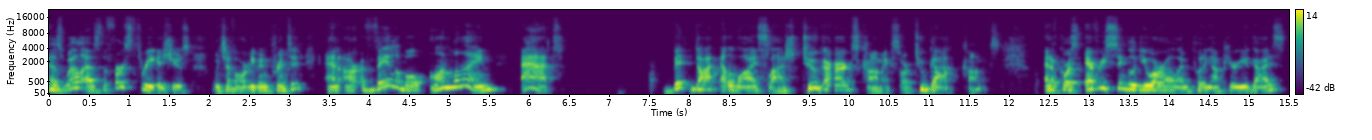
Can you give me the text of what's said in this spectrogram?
as well as the first three issues, which have already been printed and are available online at bit.ly slash two gargs comics or two comics. And of course, every single URL I'm putting up here, you guys,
